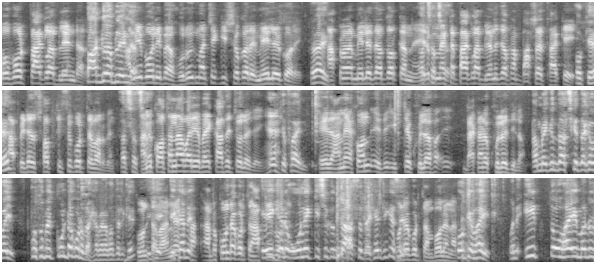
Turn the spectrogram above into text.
রোবট পাগলা ব্লেন্ডার পাগলা ব্লেন্ডার আমি বলি ভাই হলুদ মাছে কিসে করে? মেলে করে। আপনারা মেলে যাওয়ার দরকার নেই। এরকম আচ্ছা। একটা পাগলা ব্লেন্ডার আপনার বাসায় থাকে আপনি এটা সবকিছু করতে পারবেন। আচ্ছা, আচ্ছা। আমি কথা না বাড়িয়ে ভাই কাজে চলে যাই হ্যাঁ? ফাইন এই যে আমি এখন এই খুলে ঢাকনাটা খুলে দিলাম। আমরা কিন্তু আজকে দেখা ভাই প্রথমে কোনটা করে দেখাবেন আমাদেরকে? কোনটা? এখানে আপনি কোনটা করতাম? আপনি বলেন। অনেক কিছু কিন্তু আছে দেখেন ঠিক আছে? কোনটা করতাম? বলেন। ওকে ভাই মানে ঈদ তো ভাই মানুষ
